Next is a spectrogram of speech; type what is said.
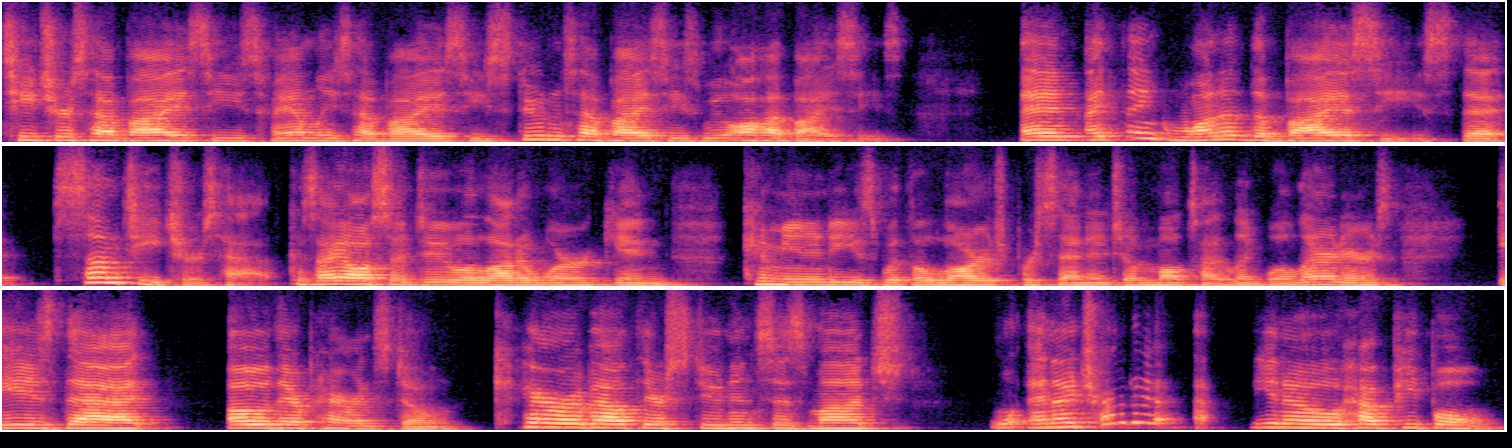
teachers have biases families have biases students have biases we all have biases and i think one of the biases that some teachers have because i also do a lot of work in communities with a large percentage of multilingual learners is that, oh, their parents don't care about their students as much. And I try to, you know, have people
